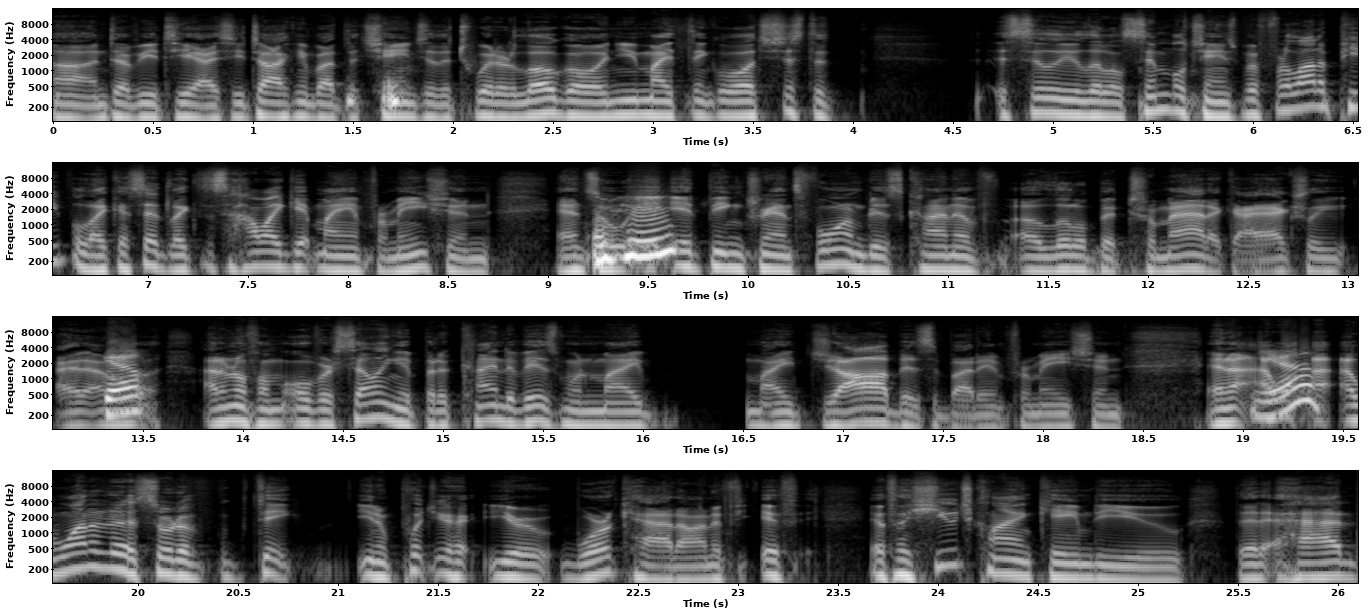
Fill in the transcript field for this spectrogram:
uh, on WTIC, talking about the change of the Twitter logo, and you might think, well, it's just a, a silly little symbol change, but for a lot of people, like I said, like this is how I get my information, and so Mhm. it, it being transformed is kind of a little bit traumatic. I actually, I, I don't, Yep. I don't know if I'm overselling it, but it kind of is when my my job is about information, and I, Yeah. I, I wanted to sort of take you know put your your work hat on. If if if a huge client came to you that had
